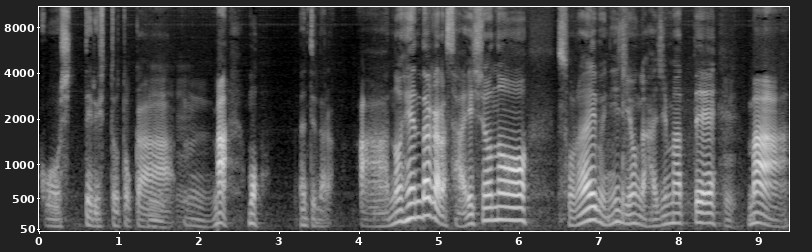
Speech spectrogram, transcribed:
こう知ってる人とか、うん、うん、まあもうなんて言うんだろう。あの辺だから最初の「ソライブ24」が始まって、うん、まあ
